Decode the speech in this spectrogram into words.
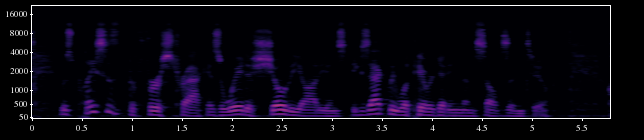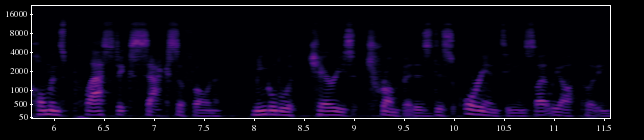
It was placed as the first track as a way to show the audience exactly what they were getting themselves into. Coleman's plastic saxophone mingled with Cherry's trumpet is disorienting and slightly off putting.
